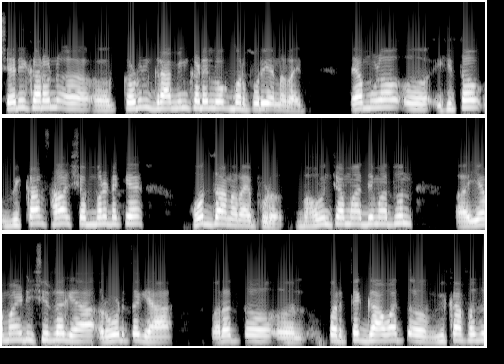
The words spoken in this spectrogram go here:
शहरीकरणकडून ग्रामीणकडे लोक भरपूर येणार आहेत. त्यामुळं इथं विकास हा शंभर टक्के होत जाणार आहे पुढं. भाऊंच्या माध्यमातून एम आय डी सीचं घ्या रोडचं घ्या परत प्रत्येक गावात विकासाचं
